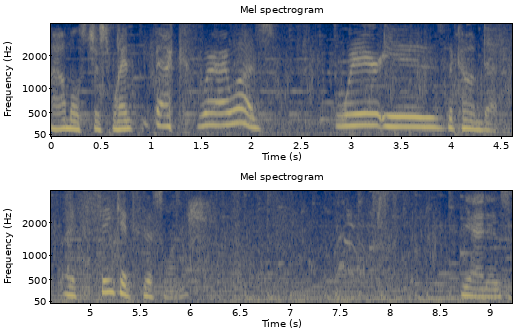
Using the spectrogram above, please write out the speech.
I almost just went back where I was. Where is the calm depth? I think it's this one. Yeah, it is.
